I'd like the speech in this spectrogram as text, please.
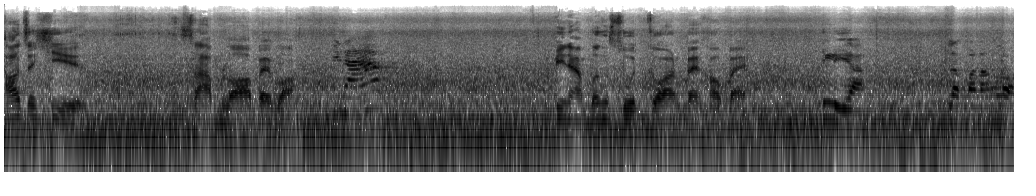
เอาจะขี่สามล้อไปบ่พี่นะพี่นาเบิ้งสูตรก่อนไปเข้าไปพี่เลียเรามานั่งรอ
